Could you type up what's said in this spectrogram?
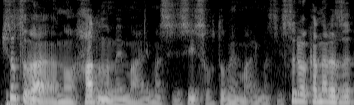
一つはあのハードの面もありますしソフト面もありますしそれは必ず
